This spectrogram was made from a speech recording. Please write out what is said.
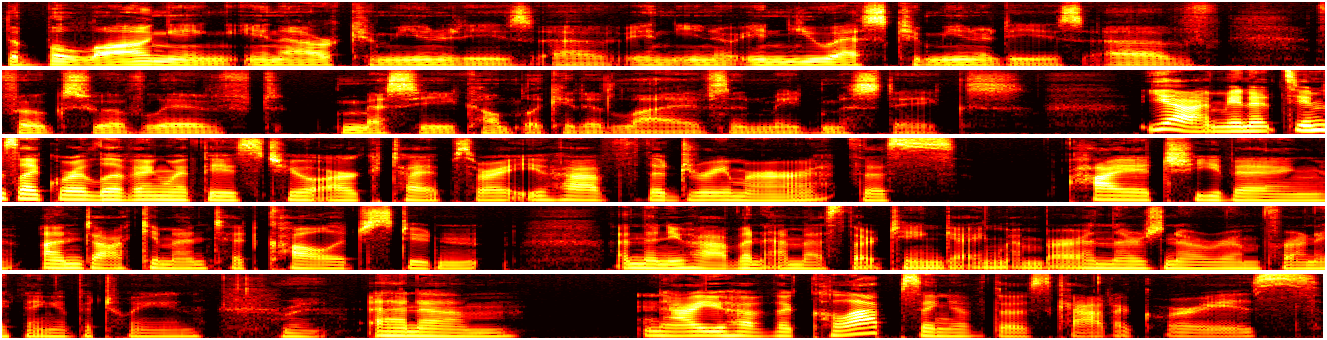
the belonging in our communities, of, in, you know, in U.S. communities of folks who have lived messy, complicated lives and made mistakes. Yeah, I mean, it seems like we're living with these two archetypes, right? You have the dreamer, this high achieving, undocumented college student, and then you have an MS 13 gang member, and there's no room for anything in between. Right. And um, now you have the collapsing of those categories.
